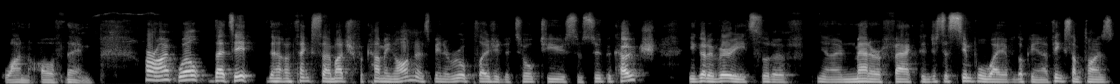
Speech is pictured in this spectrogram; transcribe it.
one of them. All right. Well, that's it. Uh, thanks so much for coming on. It's been a real pleasure to talk to you, some super coach. You've got a very sort of, you know, matter of fact and just a simple way of looking. I think sometimes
